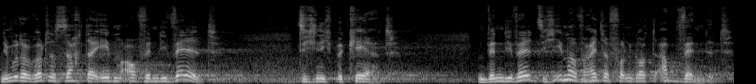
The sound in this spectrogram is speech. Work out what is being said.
Die Mutter Gottes sagt da eben auch, wenn die Welt sich nicht bekehrt und wenn die Welt sich immer weiter von Gott abwendet,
